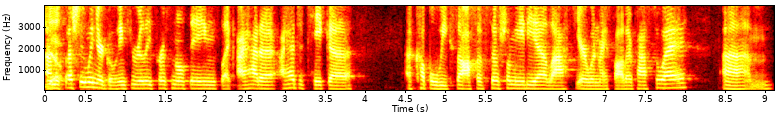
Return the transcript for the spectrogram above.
Um, especially when you're going through really personal things. Like I had a, I had to take a, a couple weeks off of social media last year when my father passed away um,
